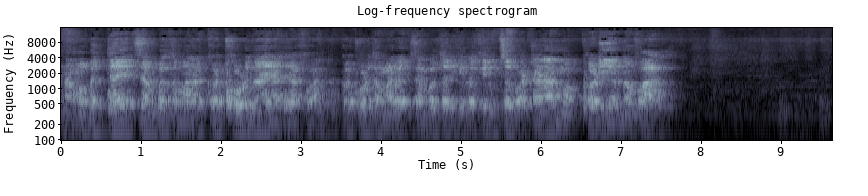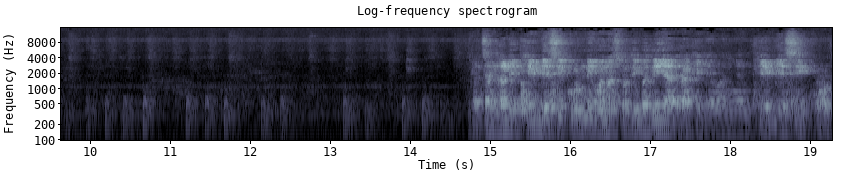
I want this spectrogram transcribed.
અને આમાં બધા એક્ઝામ્પલ તમારા કઠોળના યાદ રાખવાના. કઠોળ તમારો એક્ઝામ્પલ તરીકે લખેલું છે, વટાણા, મગફળી અને વાલ. જનરલી ફેબેસી કુળની વનસ્પતિ બધી યાદ રાખી લેવાની એમ ફેબેસી કુળ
